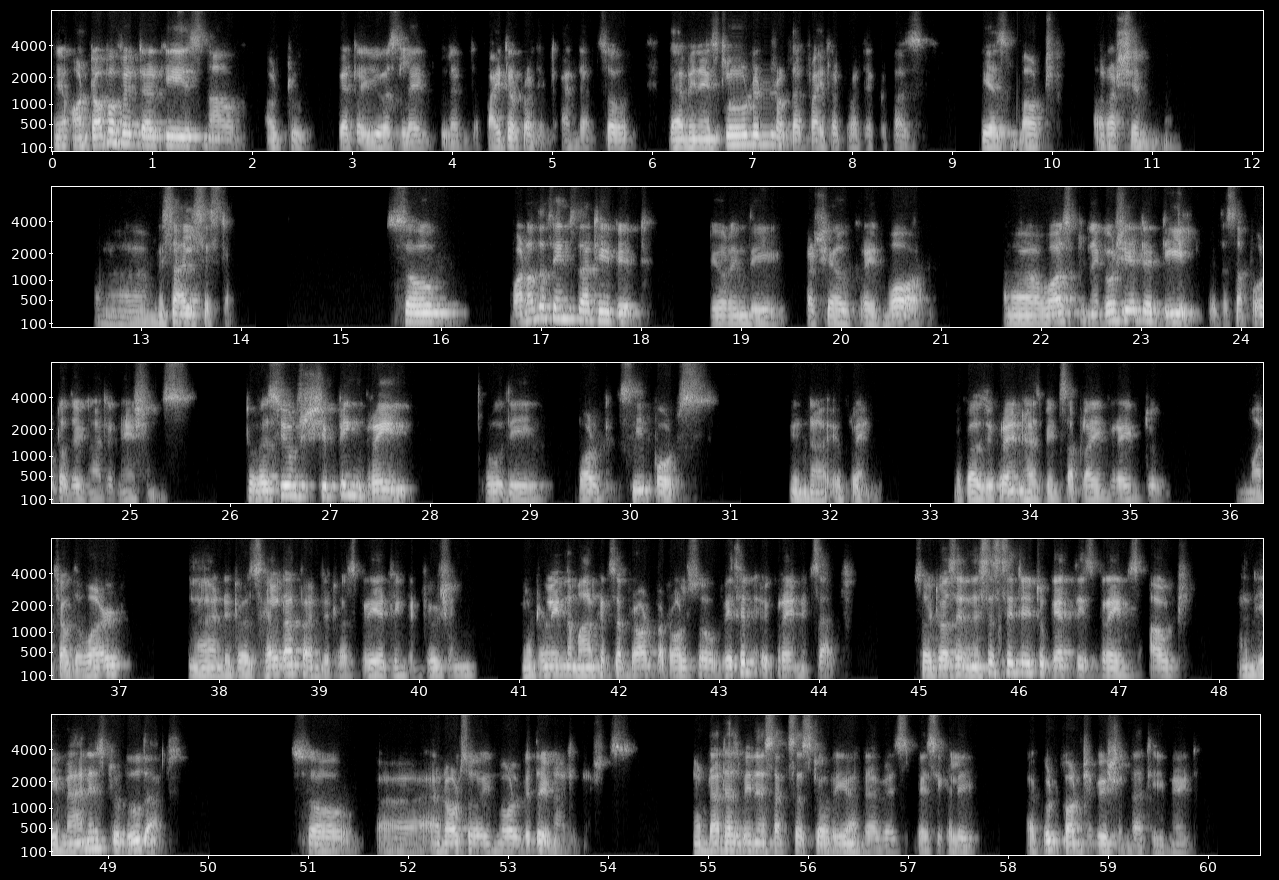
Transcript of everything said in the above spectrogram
you know, on top of it, Turkey is now out to get a US-led led fighter project, and that, so they have been excluded from that fighter project because he has bought a Russian uh, missile system. So, one of the things that he did during the Russia Ukraine war uh, was to negotiate a deal with the support of the United Nations to resume shipping grain through the Baltic seaports in uh, Ukraine, because Ukraine has been supplying grain to much of the world, and it was held up and it was creating confusion not only in the markets abroad, but also within Ukraine itself. So it was a necessity to get these grains out, and he managed to do that. So, uh, and also involved with the United Nations. And that has been a success story, and there was basically a good contribution that he made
